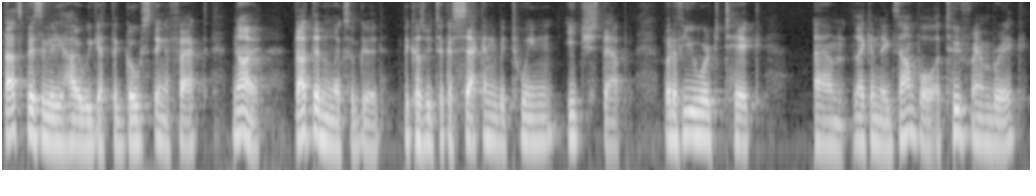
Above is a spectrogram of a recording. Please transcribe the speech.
that's basically how we get the ghosting effect. Now, that didn't look so good because we took a second between each step. But if you were to take, um, like in the example, a two frame break,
